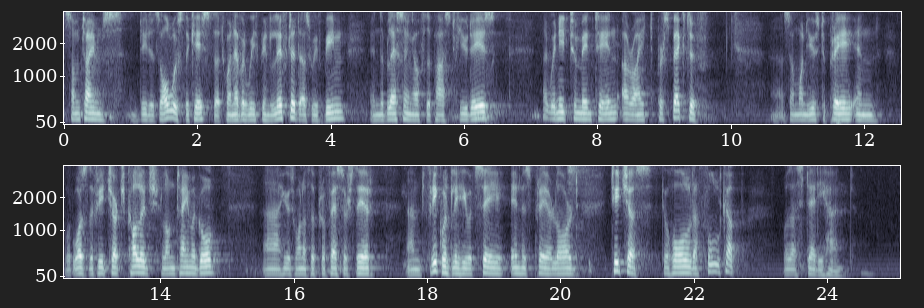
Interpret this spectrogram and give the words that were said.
Sometimes, indeed it's always the case, that whenever we've been lifted, as we've been in the blessing of the past few days, that we need to maintain a right perspective. Uh, someone used to pray in what was the Free Church College a long time ago. Uh, he was one of the professors there, and frequently he would say in his prayer, Lord, teach us to hold a full cup with a steady hand.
